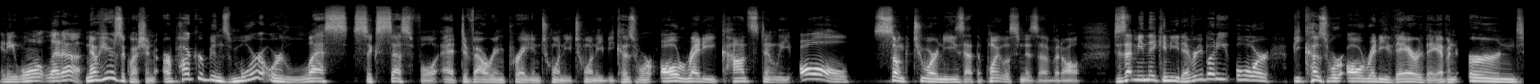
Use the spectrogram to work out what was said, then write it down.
And he won't let up. Now, here's a question Are Pogrebins more or less successful at devouring prey in 2020 because we're already constantly all sunk to our knees at the pointlessness of it all? Does that mean they can eat everybody? Or because we're already there, they haven't earned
